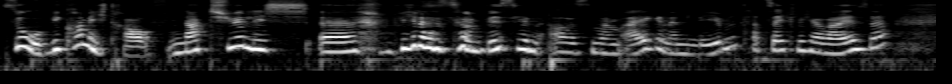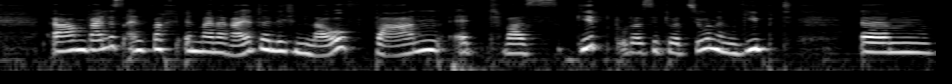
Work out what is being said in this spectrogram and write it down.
So, wie komme ich drauf? Natürlich äh, wieder so ein bisschen aus meinem eigenen Leben, tatsächlicherweise, ähm, weil es einfach in meiner reiterlichen Laufbahn etwas gibt oder Situationen gibt, ähm,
